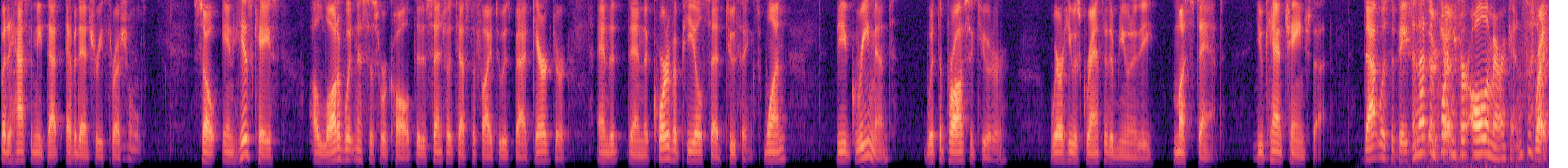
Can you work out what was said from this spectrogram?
but it has to meet that evidentiary threshold. So, in his case, a lot of witnesses were called that essentially testified to his bad character. And the, and the Court of Appeal said two things. One, the agreement with the prosecutor where he was granted immunity must stand. You mm-hmm. can't change that. That was the basis And that's important judgment. for all Americans. right.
